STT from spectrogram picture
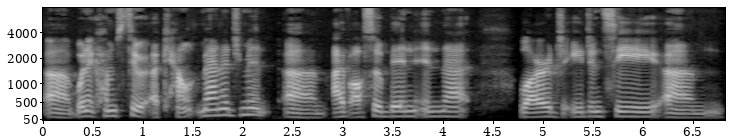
Uh, when it comes to account management, um, I've also been in that large agency um,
